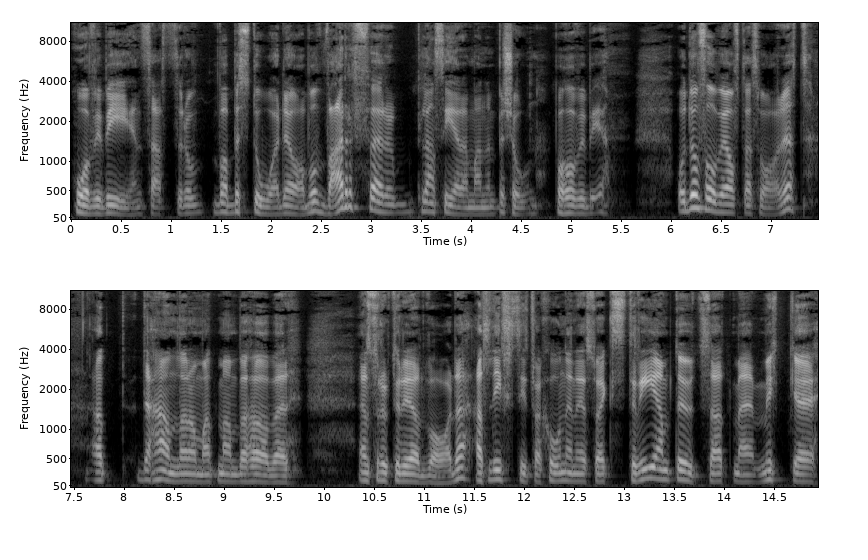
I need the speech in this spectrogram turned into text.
HVB-insatser och vad består det av och varför placerar man en person på HVB? Och då får vi ofta svaret att det handlar om att man behöver en strukturerad vardag, att livssituationen är så extremt utsatt med mycket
